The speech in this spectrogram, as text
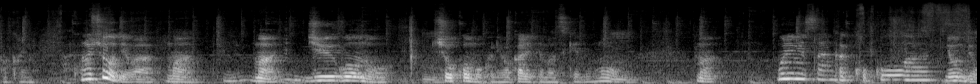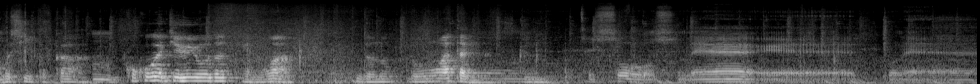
分かりますこの章では、まあ、まあ、15の小項目に分かれてますけども、うん、まあ、森部さんがここは読んでほしいとか、うん、ここが重要だっていうのはどのどのあたりなんですかね、そうですね。えー、っとね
